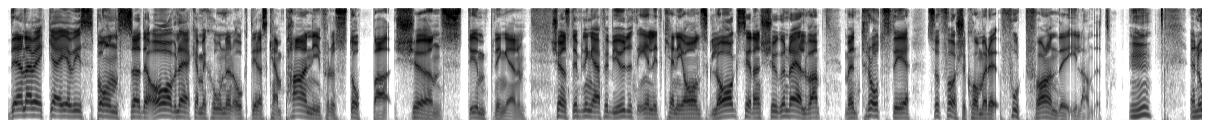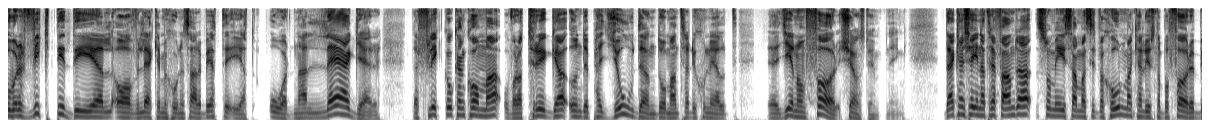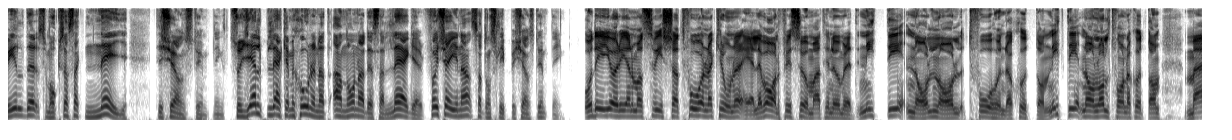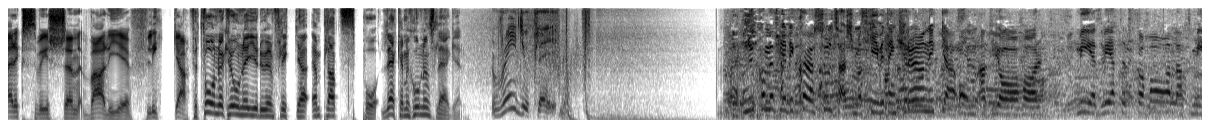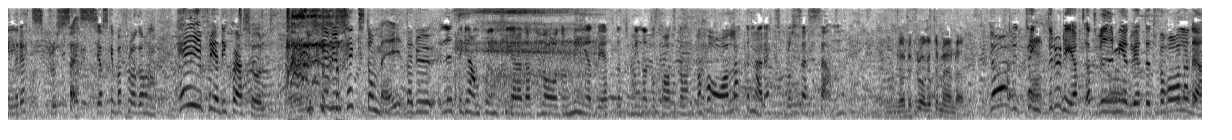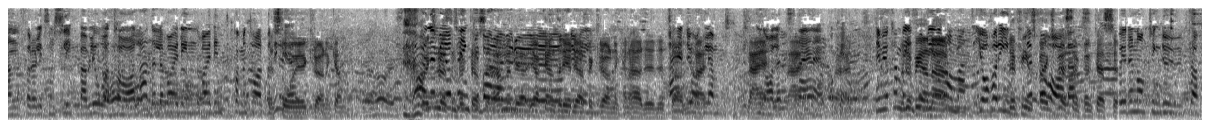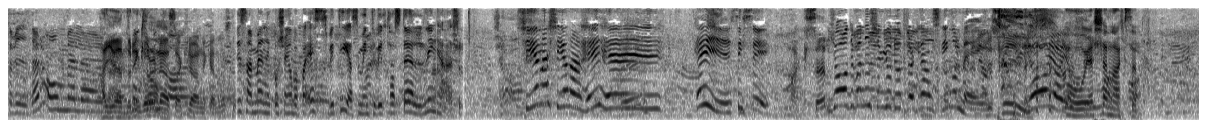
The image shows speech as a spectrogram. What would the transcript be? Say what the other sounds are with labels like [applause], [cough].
Denna vecka är vi sponsrade av Läkarmissionen och deras kampanj för att stoppa könsstympningen. Könsstympning är förbjudet enligt kenyansk lag sedan 2011 men trots det så försiggår det fortfarande i landet. Mm. En oerhört viktig del av Läkarmissionens arbete är att ordna läger där flickor kan komma och vara trygga under perioden då man traditionellt eh, genomför könsstympning. Där kan tjejerna träffa andra som är i samma situation, man kan lyssna på förebilder som också har sagt nej till könsstympning. Så hjälp Läkarmissionen att anordna dessa läger för tjejerna så att de slipper könsstympning. Och det gör du genom att swisha 200 kronor eller valfri summa till numret 90 00 217. 90 00 217. Märk swishen varje flicka. För 200 kronor ger du en flicka en plats på Läkarmissionens läger. Radioplay. Nu kommer Fredrik Sjöshult här som har skrivit en krönika om att jag har medvetet förhalat min rättsprocess. Jag ska bara fråga honom. Hej Fredrik Sjöshult! Du skrev ju en text om mig där du lite grann poängterade att jag då medvetet och min advokat ska ha förhalat den här rättsprocessen. Har du frågat mig om den? Ja, tänkte du det? Att, att vi medvetet förhalar den för att liksom slippa bli åtalad? Eller vad är din, vad är din kommentar på det? Det står ju i krönikan. Ja, nej, men jag tänker bara ja, men det, Jag kan inte redogöra för krönikan här i detalj. Nej, du har glömt Nej, innehållet? nej, Nej, nej, okej. nej. Nej, men jag kan bara informera gärna- om att jag har det inte finns på förhalat. Expressen.se. Är det någonting du pratar vidare om eller? Han gör ändå reklam. läsa krönikan. Det är sådana människor som jobbar på SVT som inte vill ta ställning här. Så... Tjena, tjena, hej, hej! Hej, Sissi! Axel? Ja, det var ni som gjorde Uppdrag granskning om mig. Precis! Ja, ja, ja. Åh, jag känner Axel.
